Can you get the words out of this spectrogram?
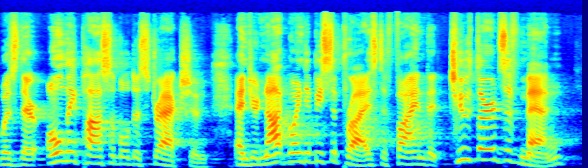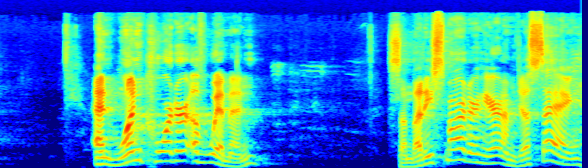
was their only possible distraction. And you're not going to be surprised to find that two thirds of men and one quarter of women, somebody smarter here, I'm just saying,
